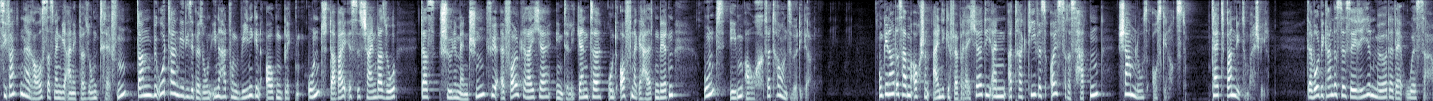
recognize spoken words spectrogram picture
Sie fanden heraus, dass wenn wir eine Person treffen, dann beurteilen wir diese Person innerhalb von wenigen Augenblicken. Und dabei ist es scheinbar so, dass schöne Menschen für erfolgreicher, intelligenter und offener gehalten werden und eben auch vertrauenswürdiger. Und genau das haben auch schon einige Verbrecher, die ein attraktives Äußeres hatten, schamlos ausgenutzt. Ted Bundy zum Beispiel. Der wohl bekannteste Serienmörder der USA.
